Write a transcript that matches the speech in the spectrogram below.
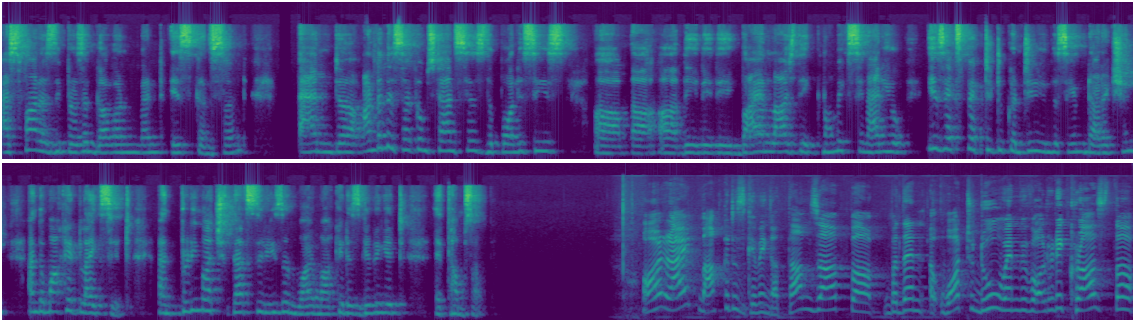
as far as the present government is concerned. And under the circumstances, the policies, the, the, the by and large, the economic scenario is expected to continue in the same direction, and the market likes it. And pretty much that's the reason why market is giving it a thumbs up. All right, market is giving a thumbs up, uh, but then uh, what to do when we've already crossed the,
